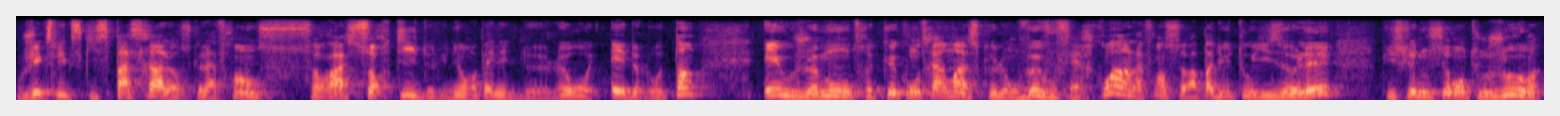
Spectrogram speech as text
où j'explique ce qui se passera lorsque la France sera sortie de l'Union européenne et de l'euro et de l'OTAN, et où je montre que contrairement à ce que l'on veut vous faire croire, la France ne sera pas du tout isolée, puisque nous serons toujours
